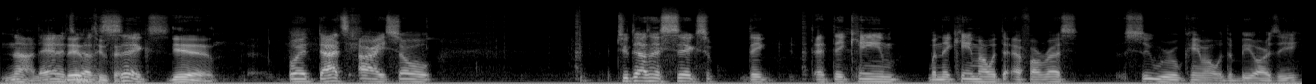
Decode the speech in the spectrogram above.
Nah, they had it They in had it 2006. Yeah, But that's all right. So, 2006, they that they came when they came out with the FRS. Subaru came out with the BRZ,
